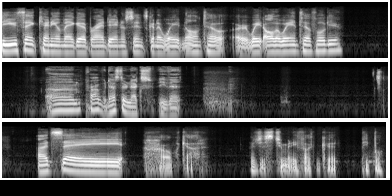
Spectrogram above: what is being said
Do you think Kenny Omega, Bryan Danielson's gonna wait all until or wait all the way until full gear? Um, probably that's their next event. I'd say, oh my god, there's just too many fucking good people.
